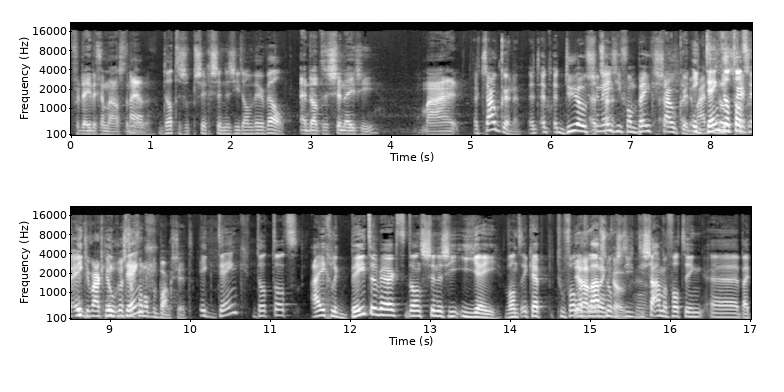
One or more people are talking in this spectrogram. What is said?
verdediger naast hem Nou ja, hebben. dat is op zich Senesi dan weer wel. En dat is Senesi. Maar Het zou kunnen. Het, het, het duo Senesi van Beek zou kunnen. Ik maar denk het is dat dat- eentje ik- waar ik heel ik rustig denk- van op de bank zit. Ik denk dat dat eigenlijk beter werkt dan Senesi IJ. Want ik heb toevallig Ja, laatst nog eens die, die ja. samenvatting eh, bij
